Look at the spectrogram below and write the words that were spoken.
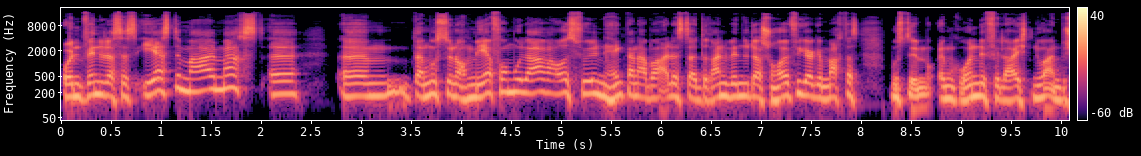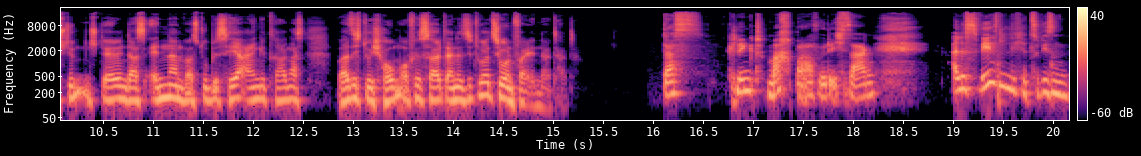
Und wenn du das das erste Mal machst, äh, ähm, dann musst du noch mehr Formulare ausfüllen, hängt dann aber alles da dran. Wenn du das schon häufiger gemacht hast, musst du im, im Grunde vielleicht nur an bestimmten Stellen das ändern, was du bisher eingetragen hast, weil sich durch Homeoffice halt deine Situation verändert hat. Das klingt machbar, würde ich sagen. Alles Wesentliche zu diesen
